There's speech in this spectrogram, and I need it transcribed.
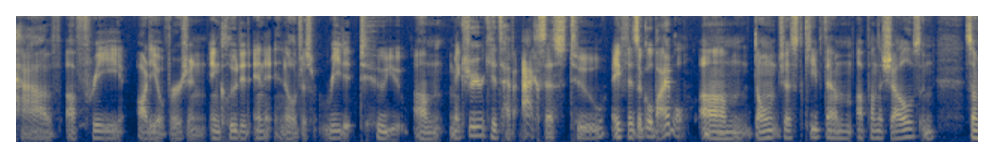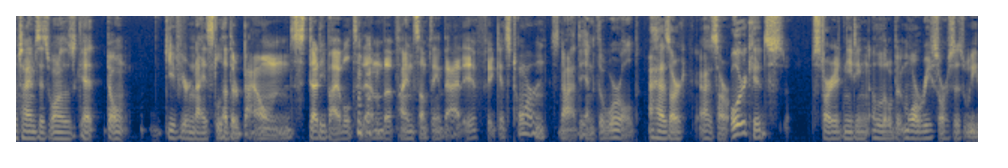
have a free audio version included in it and it'll just read it to you. Um, make sure your kids have access to a physical Bible. Um, don't just keep them up on the shelves. And sometimes it's one of those get, don't give your nice leather bound study Bible to them, but find something that if it gets torn, it's not the end of the world. As our, as our older kids started needing a little bit more resources, we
